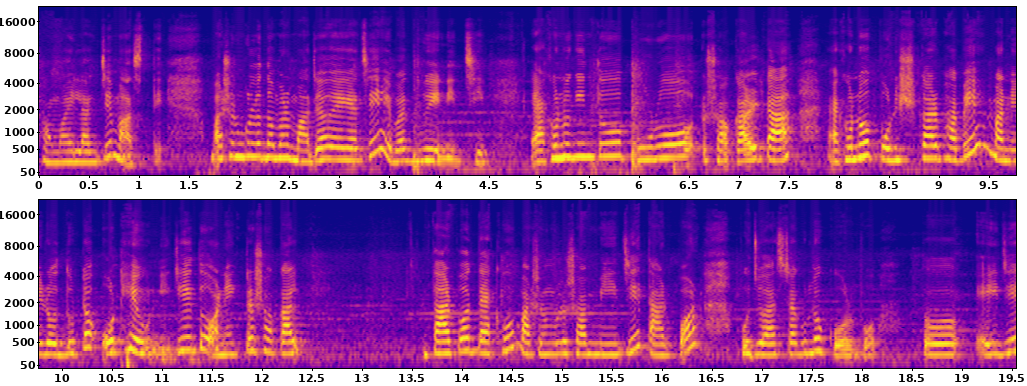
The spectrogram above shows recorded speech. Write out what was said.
সময় লাগছে মাজতে। বাসনগুলো তো আমার মাজা হয়ে গেছে, এবার ধুয়ে নিচ্ছি। এখনও কিন্তু পুরো সকালটা এখনও পরিষ্কারভাবে মানে রোদ্দুরটা ওঠেও নি যেহেতু অনেকটা সকাল তারপর দেখো বাসনগুলো সব মেজে তারপর পুজো আচরাগুলো করব। তো এই যে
